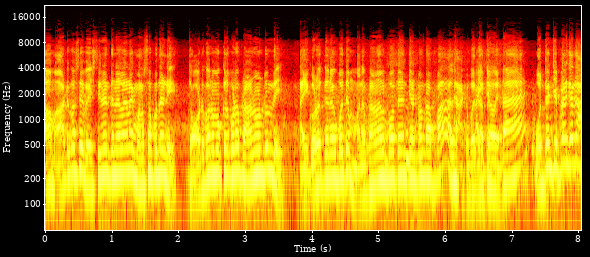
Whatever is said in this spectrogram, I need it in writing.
ఆ మాటకొస్తే వెస్టిరియన్ తినాలని నాకు మనసు ఒప్పదండి. తోటకూర మొక్కలు కూడా ప్రాణం ఉంటుంది. అవి కూడా తినకపోతే మన ప్రాణాలు పోతాయని తింటాం తప్ప లేకపోతే అయితే అబ్బబ్బే. వద్దా? వద్దని చెప్పాను కదా.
